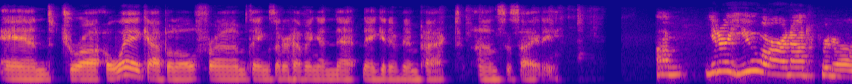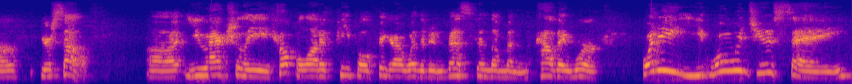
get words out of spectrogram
and draw away capital from things that are having a net negative impact on society. Um, you know, you are an entrepreneur yourself. Uh, you actually help a lot of people figure out whether to invest in them and how they work. What do you? What would you say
